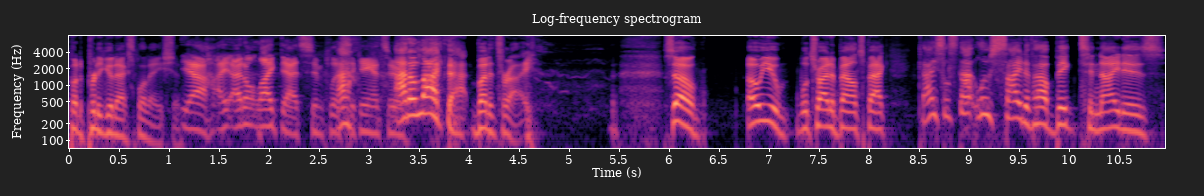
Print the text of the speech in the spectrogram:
but a pretty good explanation. Yeah, I, I don't like that simplistic I, answer. I don't like that, but it's right. so, OU will try to bounce back. Guys, let's not lose sight of how big tonight is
